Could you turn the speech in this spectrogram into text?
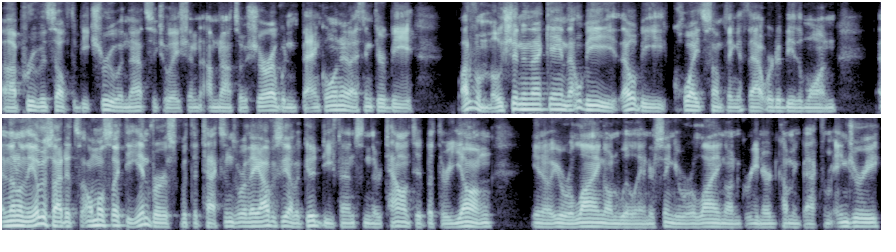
uh, prove itself to be true in that situation? I'm not so sure. I wouldn't bank on it. I think there'd be a lot of emotion in that game. That would be that would be quite something if that were to be the one. And then on the other side, it's almost like the inverse with the Texans, where they obviously have a good defense and they're talented, but they're young. You know, you're relying on Will Anderson, you're relying on Greenard coming back from injury.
